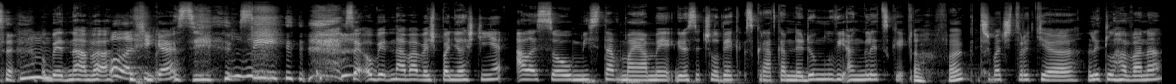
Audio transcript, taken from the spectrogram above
se mm. objednává... Hola, chica. Si, si, se objednává ve španělštině, ale jsou místa v Miami, kde se člověk zkrátka nedomluví anglicky. Ach, fakt? Třeba čtvrť eh, Little Havana,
